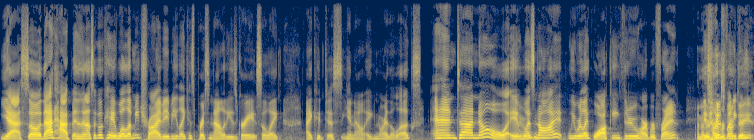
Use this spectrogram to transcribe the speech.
Yeah, so that happened and then I was like, okay, well, let me try. Maybe like his personality is great, so like I could just, you know, ignore the looks. And uh no, it was not. We were like walking through Harborfront. Another funny date.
